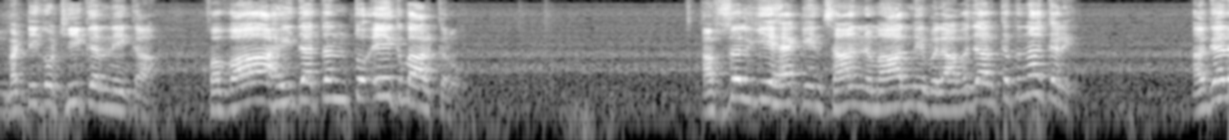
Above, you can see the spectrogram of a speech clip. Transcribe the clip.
مٹی کو ٹھیک کرنے کا۔ فواہدتن تو ایک بار کرو۔ افضل یہ ہے کہ انسان نماز میں بلا وجہ حرکت نہ کرے۔ اگر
